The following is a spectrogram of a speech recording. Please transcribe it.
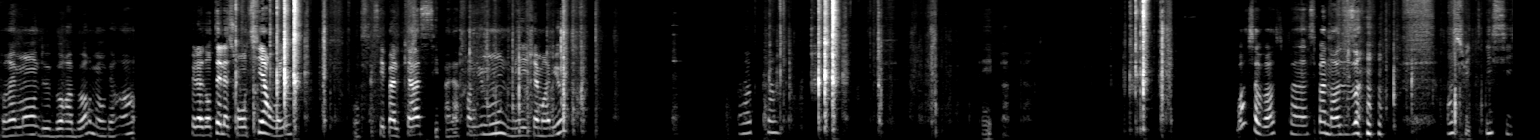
vraiment de bord à bord, mais on verra que la dentelle elle soit entière, vous voyez. Bon, si c'est pas le cas, c'est pas la fin du monde, mais j'aimerais mieux. Hop. Et hop. Bon, ça va, c'est pas, pas naze. Ensuite, ici.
